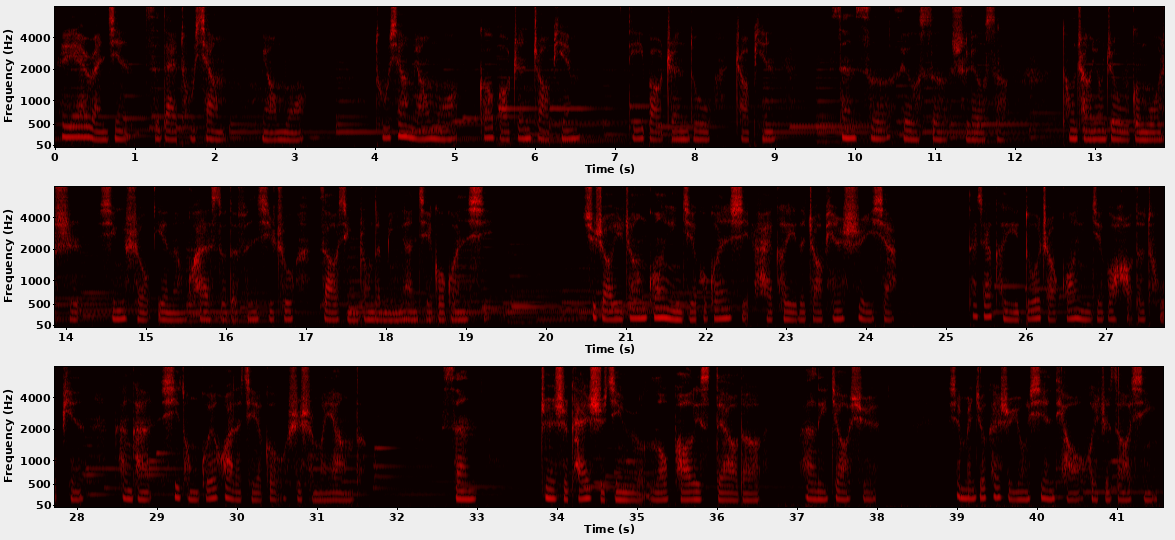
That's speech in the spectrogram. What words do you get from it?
，AI 软件自带图像描摹，图像描摹高保真照片、低保真度照片、三色、六色、十六色，通常用这五个模式，新手也能快速地分析出造型中的明暗结构关系。去找一张光影结构关系还可以的照片试一下。大家可以多找光影结构好的图片，看看系统规划的结构是什么样的。三，正式开始进入 Low Poly Style 的案例教学。下面就开始用线条绘制造型。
